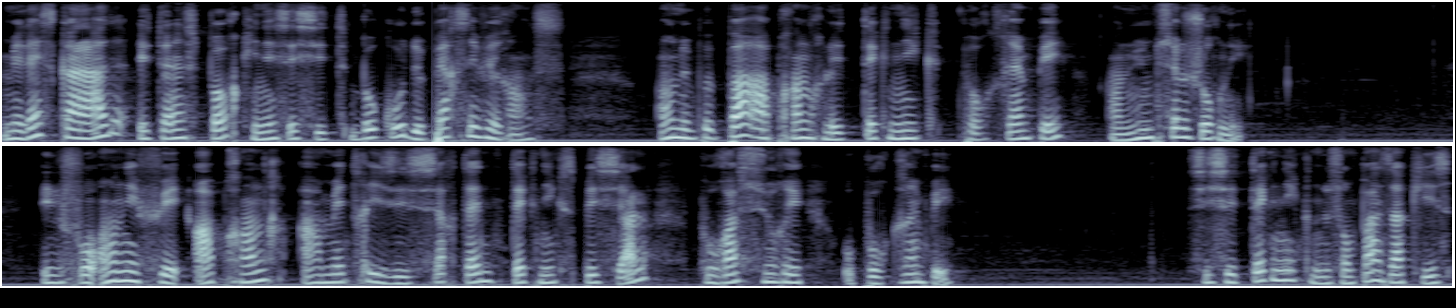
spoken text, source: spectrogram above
Mais l'escalade est un sport qui nécessite beaucoup de persévérance. On ne peut pas apprendre les techniques pour grimper en une seule journée. Il faut en effet apprendre à maîtriser certaines techniques spéciales pour assurer ou pour grimper. Si ces techniques ne sont pas acquises,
